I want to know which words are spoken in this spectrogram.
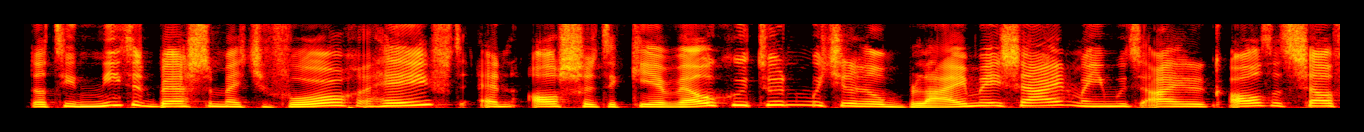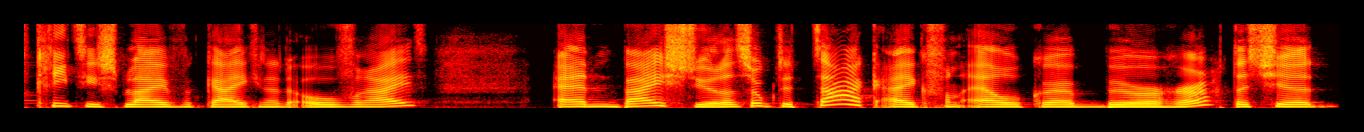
dat hij niet het beste met je voor heeft. En als ze het een keer wel goed doen, moet je er heel blij mee zijn. Maar je moet eigenlijk altijd zelf kritisch blijven kijken naar de overheid. En bijsturen, dat is ook de taak eigenlijk van elke burger. Dat je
